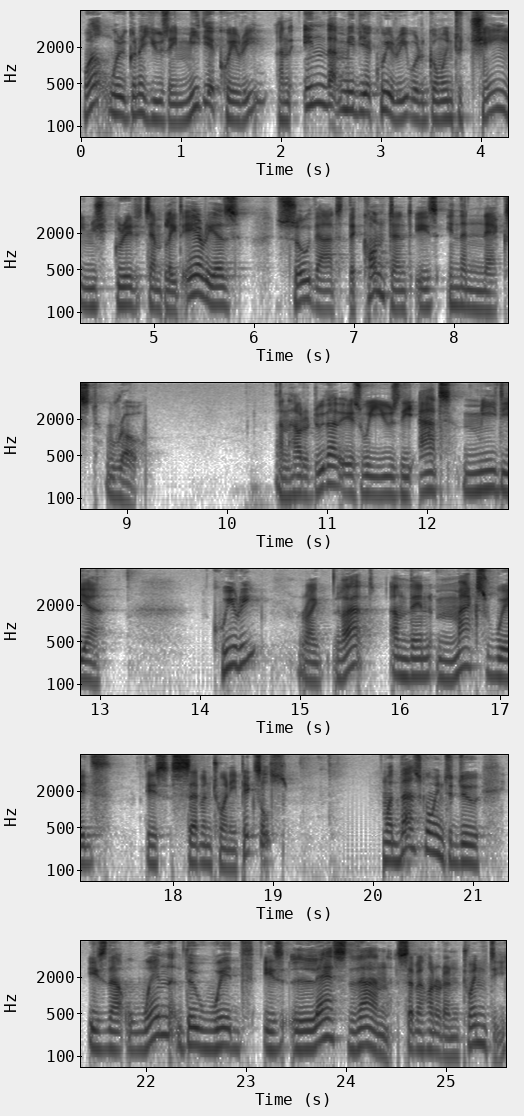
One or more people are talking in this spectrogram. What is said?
Well, we're going to use a media query, and in that media query, we're going to change grid template areas so that the content is in the next row. And how to do that is we use the at media query, right? that, and then max width is 720 pixels. What that's going to do is that when the width is less than 720,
